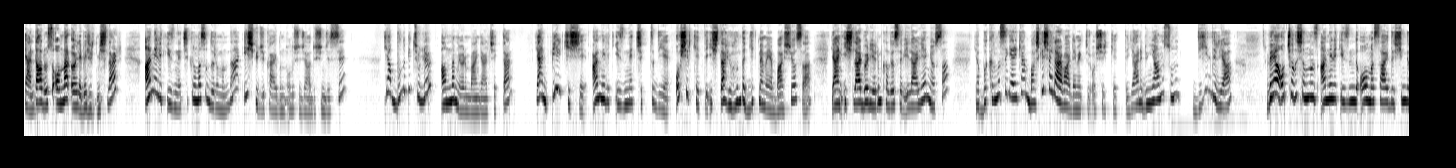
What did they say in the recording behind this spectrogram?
Yani daha doğrusu onlar öyle belirtmişler. Annelik iznine çıkılması durumunda iş gücü kaybının oluşacağı düşüncesi. Ya bunu bir türlü anlamıyorum ben gerçekten. Yani bir kişi annelik iznine çıktı diye o şirkette işler yolunda gitmemeye başlıyorsa, yani işler böyle yarım kalıyorsa ve ilerleyemiyorsa ya bakılması gereken başka şeyler var demektir o şirkette. Yani dünyanın sonu değildir ya. Veya o çalışanınız annelik izninde olmasaydı şimdi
